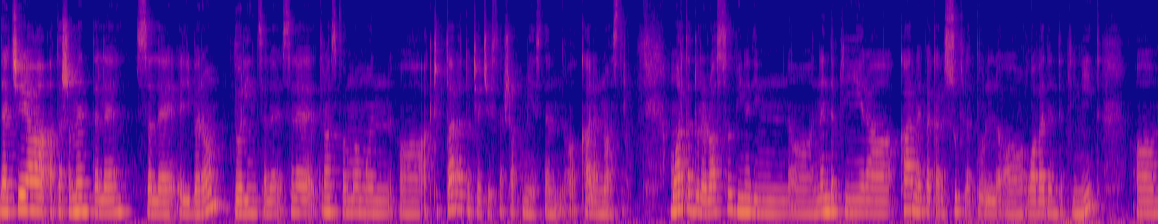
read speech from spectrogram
De aceea, atașamentele să le eliberăm, dorințele să le transformăm în uh, acceptarea tot ceea ce este așa cum este în uh, calea noastră. Moartea dureroasă vine din uh, neîndeplinirea karmei pe care sufletul uh, o avea de îndeplinit um,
